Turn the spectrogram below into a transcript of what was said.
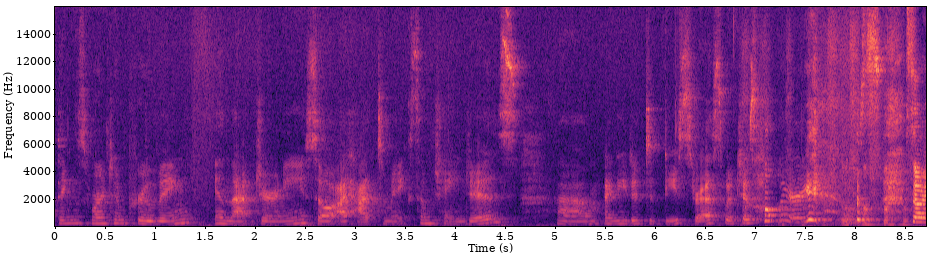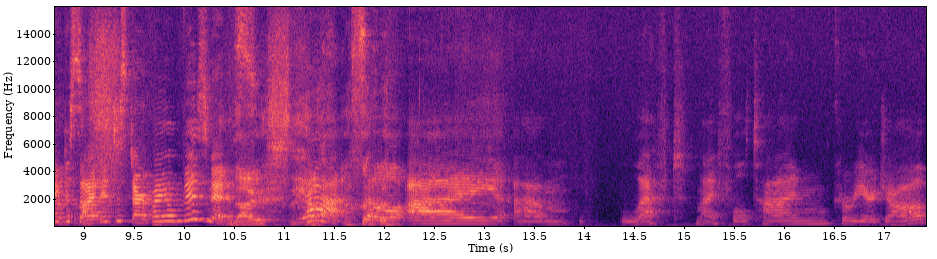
things weren't improving in that journey. So I had to make some changes. Um, I needed to de-stress, which is hilarious. so I decided to start my own business Nice. yeah so i um, left my full-time career job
